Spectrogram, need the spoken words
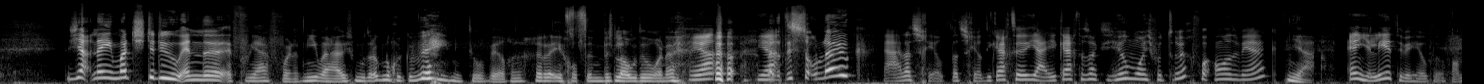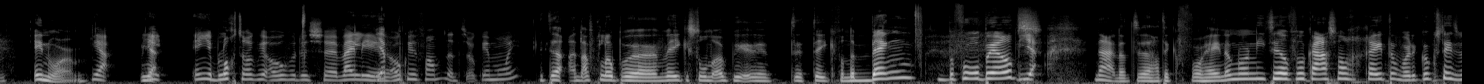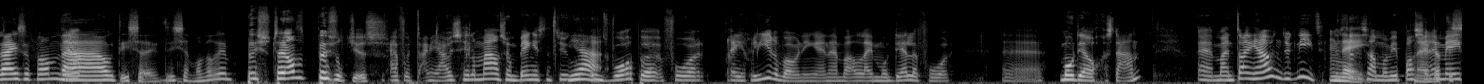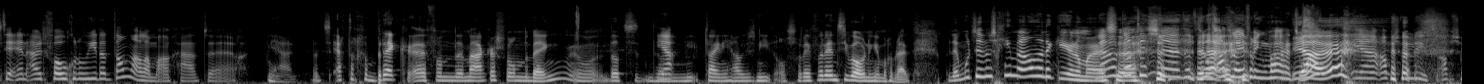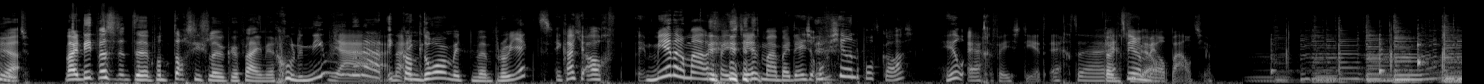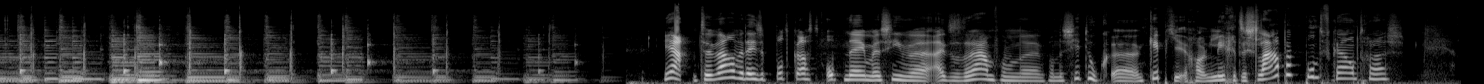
Dus ja, nee, much to do. En eh, voor, ja, voor dat nieuwe huis moet er ook nog, ik weet niet hoeveel, ge- geregeld en besloten worden. Ja, Maar ja. dat is zo leuk. ja, dat scheelt. Dat scheelt. Je krijgt, er, ja, je krijgt er straks iets heel moois voor terug voor al het werk. Ja, En je leert er weer heel veel van. enorm. Ja. Ja. En, je, en je blogt er ook weer over. Dus eh, wij leren Yep. er ook weer van. Dat is ook weer mooi. De, de afgelopen weken stonden ook weer het teken van de bang, bijvoorbeeld. Ja. Nou, dat eh, had ik voorheen ook nog niet heel veel kaas van gegeten. Daar word ik ook steeds wijzer van. Ja. Nou, het is, het is allemaal wel weer een puzzel. Het zijn altijd puzzeltjes. En voor tiny house helemaal. Zo'n beng is natuurlijk Ja. ontworpen voor reguliere woningen. En hebben allerlei modellen voor eh, model gestaan. Eh, maar een tiny house natuurlijk niet. Dus Nee. dat is allemaal weer passen Nee, en is- meten en uitvogelen hoe je dat dan allemaal gaat. Ja, dat is echt een gebrek eh, van de makers van de Bang. eh, dat ze dan Ja. niet, tiny houses niet als referentiewoning hebben gebruikt. Maar dan moeten we misschien een andere keer nog maar eens... nou, dat is, eh, dat is een Nou, aflevering waard, ja, hoor. hè? Ja, absoluut. absoluut. Maar dit was het fantastisch leuke, fijne, goede nieuws Ja, inderdaad. Ik nou, kan ik- door met mijn project. Ik had je al meerdere malen gefeliciteerd, maar bij deze officiële podcast heel erg gefeliciteerd. Echt, echt weer een mijlpaaltje. Ja, terwijl we deze podcast opnemen, zien we uit het raam van de, van de zithoek eh, een kipje gewoon liggen te slapen, pontificaal op het gras.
